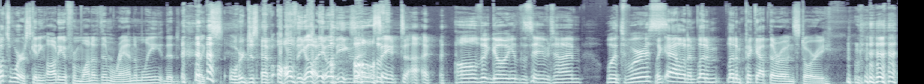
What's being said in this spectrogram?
what's worse, getting audio from one of them randomly that like, or just have all the audio at the exact same time? All of it going at the same time. What's worse? Like, ah, let him let him let him pick out their own story.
